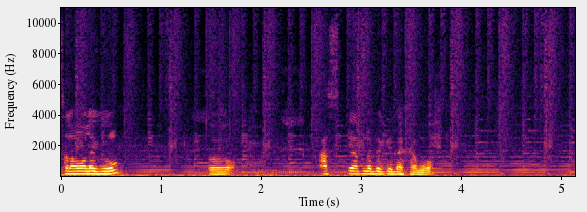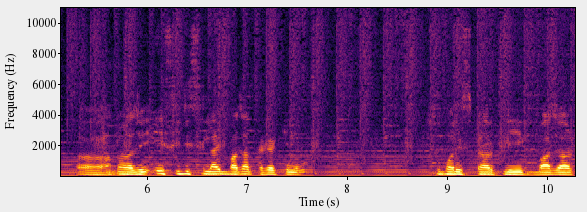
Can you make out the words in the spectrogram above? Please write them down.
আসসালামু আলাইকুম। তো আজকে আপনাদেরকে দেখাবো আপনারা যে এসিডিসি লাইট বাজার থেকে কিনেন সুপার স্টার ক্লিক বাজাজ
